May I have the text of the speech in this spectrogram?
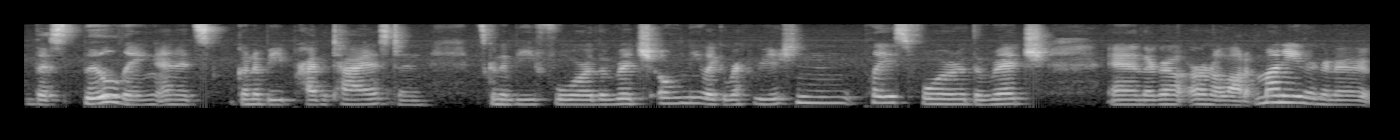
this building and it's gonna be privatized and it's gonna be for the rich only like a recreation place for the rich and they're gonna earn a lot of money they're gonna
